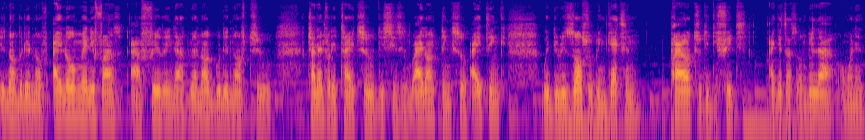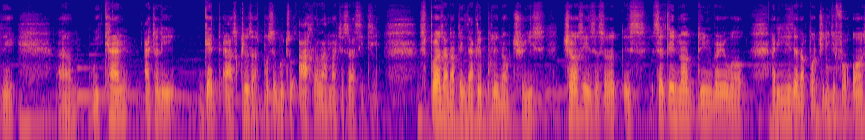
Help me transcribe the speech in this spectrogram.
it's not good enough. I know many fans are feeling that we are not good enough to challenge for the title this season, but I don't think so. I think with the results we've been getting prior to the defeat against Aston Villa on Wednesday, um, we can actually get as close as possible to Arsenal and Manchester City. Spurs are not exactly pulling up trees. Chelsea is, is certainly not doing very well, and is an opportunity for us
